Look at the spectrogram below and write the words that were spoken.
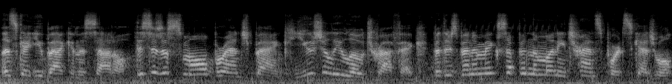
Let's get you back in the saddle. This is a small branch bank, usually low traffic, but there's been a mix-up in the money transport schedule,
